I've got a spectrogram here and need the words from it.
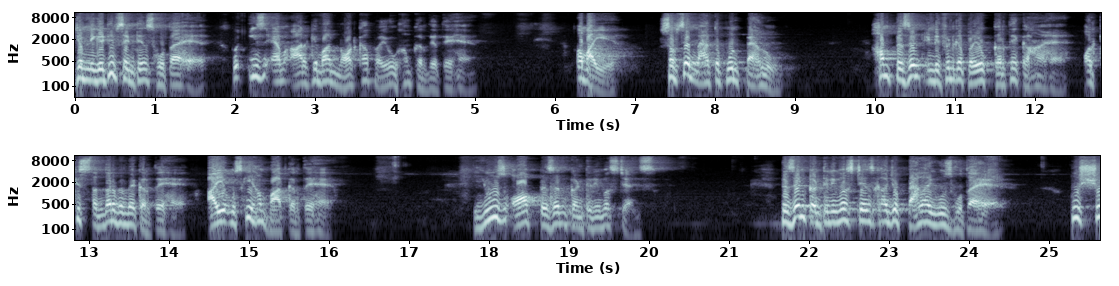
जब निगेटिव सेंटेंस होता है तो इज़ एम आर के बाद नॉट का प्रयोग हम कर देते हैं। अब आइए, सबसे महत्वपूर्ण पहलू, हम प्रेजेंट इंडिफिनिट का प्रयोग करते कहाँ हैं और किस संदर्भ में करते हैं, आइए उसकी हम बात करते हैं। Use of present continuous tense present continuous tense का जो पहला यूज़ होता है to show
